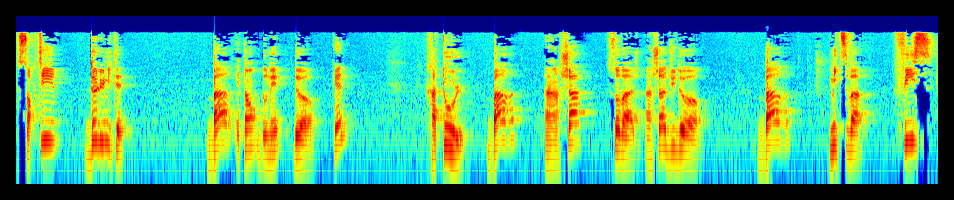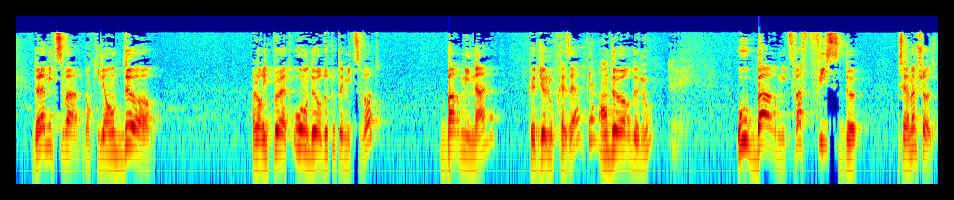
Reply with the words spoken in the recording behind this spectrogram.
sortir de l'unité. Bar étant donné dehors. ok Khatoul, bar, un chat sauvage, un chat du dehors. Bar, mitzvah, fils de la mitzvah, donc il est en dehors. Alors il peut être ou en dehors de toutes les mitzvot, bar minan, que Dieu nous préserve, en dehors de nous, ou bar mitzvah, fils de. C'est la même chose.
